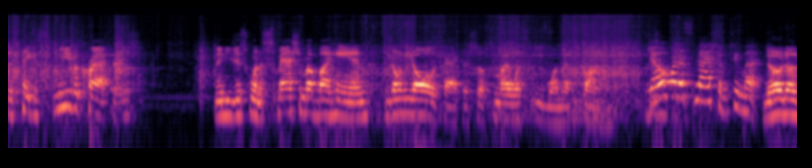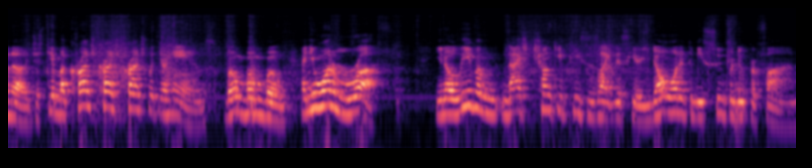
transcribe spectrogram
Just take a sleeve of crackers, then you just want to smash them up by hand. You don't need all the crackers, so if somebody wants to eat one, that's fine. Don't want to smash them too much. No, no, no. Just give them a crunch, crunch, crunch with your hands. Boom, boom, boom. And you want them rough. You know, leave them nice chunky pieces like this here. You don't want it to be super duper fine.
